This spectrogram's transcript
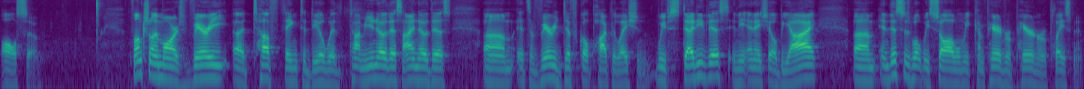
also. Functional MR is very uh, tough thing to deal with. Tom, you know this, I know this. Um, it's a very difficult population. We've studied this in the NHLBI, um, and this is what we saw when we compared repair and replacement.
